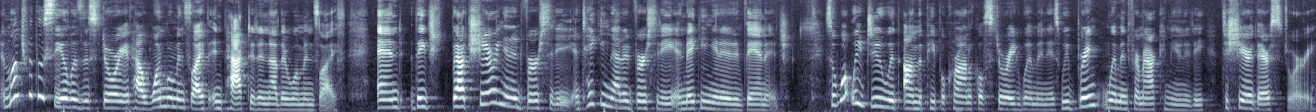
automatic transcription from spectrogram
And Lunch with Lucille is a story of how one woman's life impacted another woman's life. And they about sharing an adversity and taking that adversity and making it an advantage. So what we do with on the People Chronicle Storied Women is we bring women from our community to share their story.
